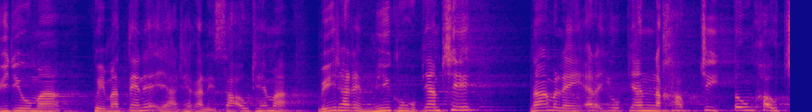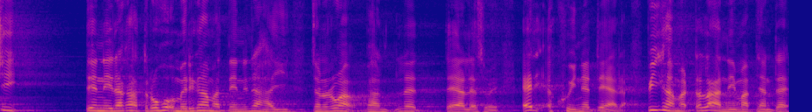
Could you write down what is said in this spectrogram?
ဗီဒီယိုမှာခွေမှာတင်တဲ့အရာထက်ကနေစာအုပ်ထဲမှာမေးထားတဲ့မေးခွန်းကိုပြန်ဖြေ နားမလည်အဲ့ဒါယူပြန်နှစ်ခေါက်ကြည့်သုံးခေါက်ကြည့်တင်နေတာကသူတို့ဟိုအမေရိကမှာတင်နေတဲ့ဟာကြီးကျွန်တော်တို့ကဘာလက်တက်ရလဲဆိုရင်အဲ့ဒီအခွေနဲ့တက်ရတာပြီးခါမှတလနေမှပြန်တက်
